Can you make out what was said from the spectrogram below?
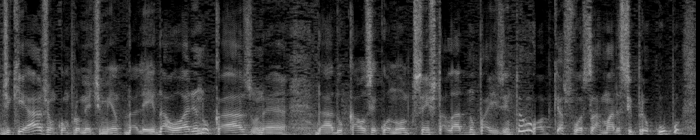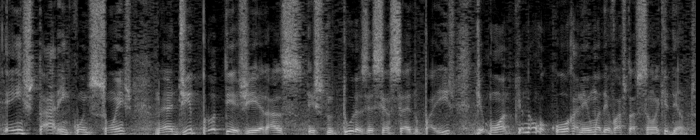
de que haja um comprometimento da lei e da ordem no caso né, da, do caos econômico ser instalado no país. Então, óbvio que as Forças Armadas se preocupam em estar em condições né, de proteger as estruturas essenciais do país, de modo que não ocorra nenhuma devastação aqui dentro.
